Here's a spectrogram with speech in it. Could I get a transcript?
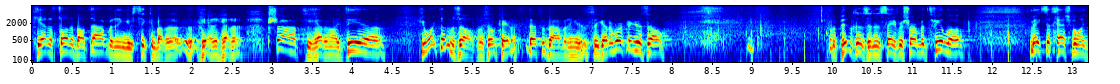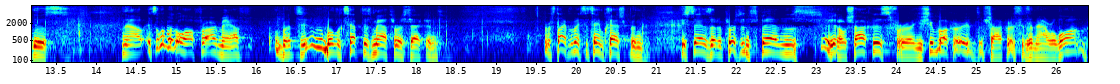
he had a thought about davening. He was thinking about a, he had, he had a shot. He had an idea. He worked on himself. I said, okay, that's, that's what davening is. So you got to work on yourself. Pincus in his Sefer Sharma Tefillah makes a cheshbon like this. Now it's a little bit off for our math, but we'll accept his math for a second. Rav makes the same cheshbon. He says that a person spends, you know, chakras for a yeshiva, chakras is an hour long.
